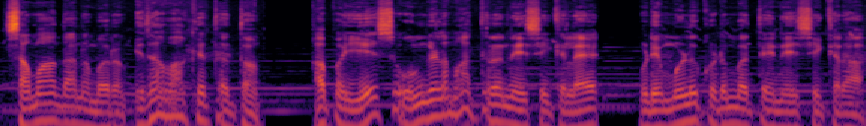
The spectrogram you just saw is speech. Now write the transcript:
சமாதானம் வரும். இதான் வாக்கு தத்துவம் அப்போ இயேசு உங்களை மாத்திரம் நேசிக்கல உடைய முழு குடும்பத்தை நேசிக்கிறார்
